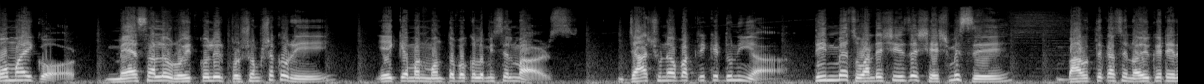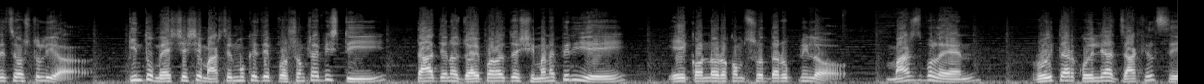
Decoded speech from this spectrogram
ও মাই গড ম্যাচ হারলেও রোহিত কোহলির প্রশংসা করে। এই কেমন মন্তব্য করল মিসেল মার্স? যা শুনে অবাক ক্রিকেট দুনিয়া। তিন ম্যাচ ওয়ানডে সিরিজের শেষ ম্যাচে ভারতের কাছে নয় উইকেট হেরেছে অস্ট্রেলিয়া। কিন্তু ম্যাচ শেষে মার্সের মুখে যে প্রশংসা বৃষ্টি, তা যেন জয় পরাজয় সীমানা পেরিয়ে এক অন্যরকম শ্রদ্ধা রূপ নিল। মার্স বলেন, রোহিত আর আর যা খেলছে,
